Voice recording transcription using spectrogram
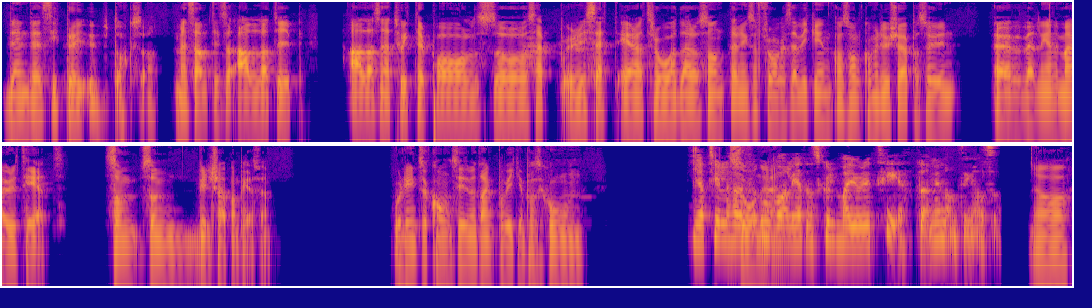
den, den sipprar ju ut också. Men samtidigt så alla typ, alla sådana här Twitter-polls och så här reset-era-trådar och sånt där liksom frågar så här, vilken konsol kommer du köpa så är det en överväldigande majoritet som, som vill köpa en PS5. Och det är inte så konstigt med tanke på vilken position Jag tillhör Så för ovanlighetens skull majoriteten i någonting alltså. Ja.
